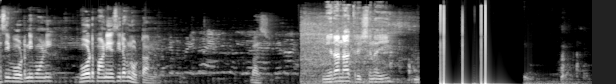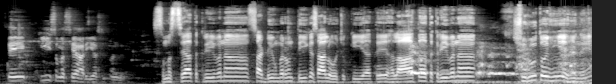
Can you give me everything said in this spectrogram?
ਅਸੀਂ ਵੋਟ ਨਹੀਂ ਪਾਉਣੀ ਵੋਟ ਪਾਣੀ ਹੈ ਸਿਰਫ ਨੋਟਾਂ ਨੂੰ। ਬਸ। ਮੇਰਾ ਨਾਮ ਕ੍ਰਿਸ਼ਨ ਹੈ ਜੀ। ਤੇ ਕੀ ਸਮੱਸਿਆ ਆ ਰਹੀ ਹੈ ਇਸ ਸੰਬੰਧ ਵਿੱਚ? ਸਮੱਸਿਆ ਤਕਰੀਬਨ ਸਾਡੀ ਉਮਰ ਹੁਣ 30 ਕੁ ਸਾਲ ਹੋ ਚੁੱਕੀ ਹੈ ਤੇ ਹਾਲਾਤ ਤਕਰੀਬਨ ਸ਼ੁਰੂ ਤੋਂ ਹੀ ਇਹੀ ਨੇ।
